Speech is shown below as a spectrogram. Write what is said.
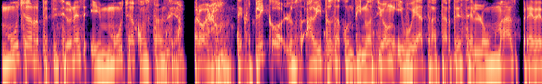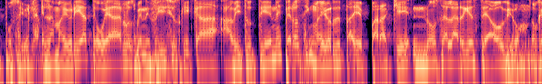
muchas repeticiones y mucha constancia. Pero bueno, te explico los hábitos a continuación y voy a tratar de ser lo más breve posible. En la mayoría te voy a dar los beneficios que cada hábito tiene, pero sin mayor detalle para que no se alargue este audio, ¿ok?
